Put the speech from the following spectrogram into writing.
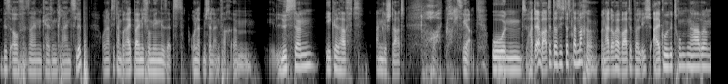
bis auf seinen Calvin Klein Slip und hat sich dann breitbeinig vor mir hingesetzt und hat mich dann einfach ähm, lüstern, ekelhaft angestarrt. Oh Gott. Ja. Und hat erwartet, dass ich das dann mache. Und hat auch erwartet, weil ich Alkohol getrunken habe,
